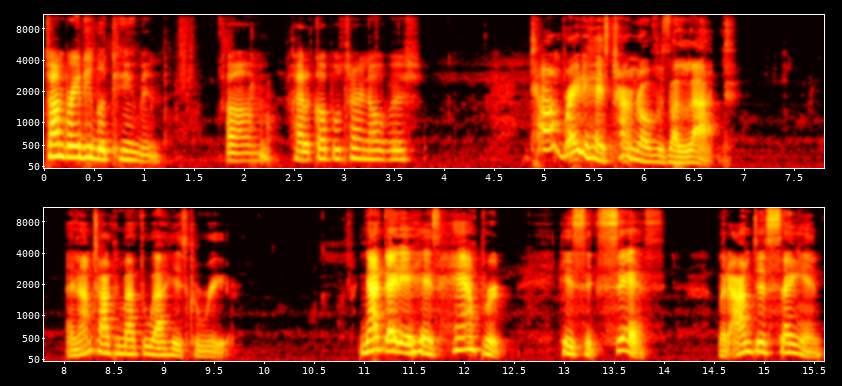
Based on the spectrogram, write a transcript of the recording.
Tom Brady looked human. Um, had a couple turnovers. Tom Brady has turnovers a lot. And I'm talking about throughout his career. Not that it has hampered his success, but I'm just saying,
